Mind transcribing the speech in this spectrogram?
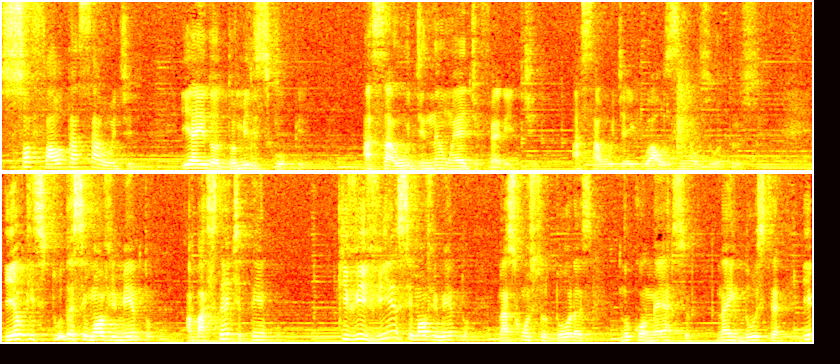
Só falta a saúde. E aí, doutor, me desculpe, a saúde não é diferente. A saúde é igualzinha aos outros. E eu que estudo esse movimento há bastante tempo, que vivi esse movimento nas construtoras, no comércio, na indústria e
